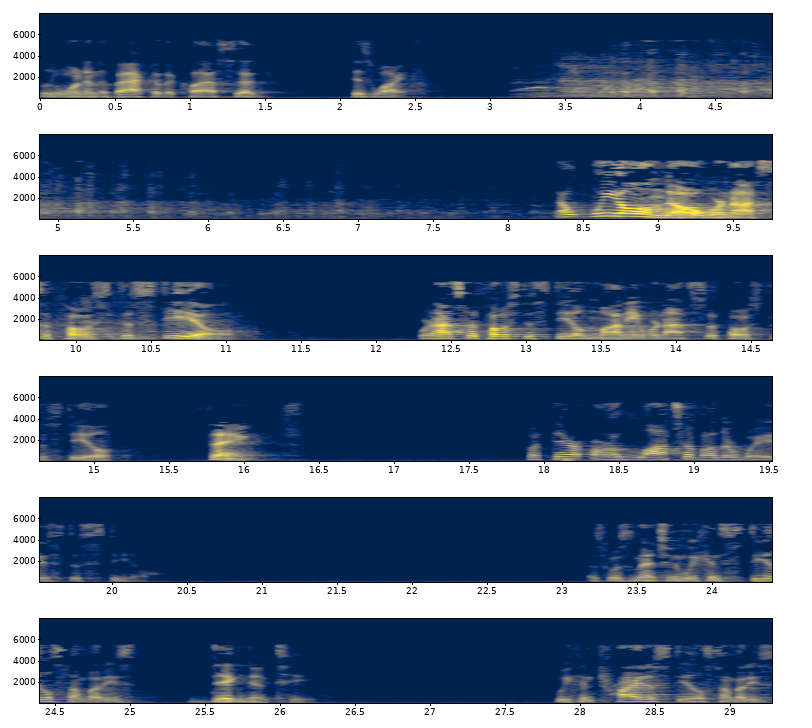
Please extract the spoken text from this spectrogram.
little one in the back of the class said, his wife. now, we all know we're not supposed to steal. We're not supposed to steal money. We're not supposed to steal things. But there are lots of other ways to steal. As was mentioned, we can steal somebody's dignity. We can try to steal somebody's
